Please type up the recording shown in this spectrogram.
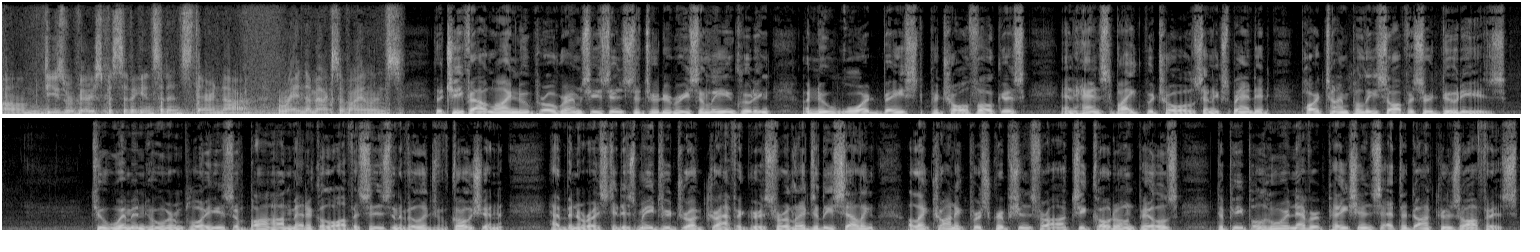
Um, these were very specific incidents. They're not random acts of violence. The chief outlined new programs he's instituted recently, including a new ward based patrol focus, enhanced bike patrols, and expanded part time police officer duties. Two women who were employees of Baja medical offices in the village of Goshen have been arrested as major drug traffickers for allegedly selling electronic prescriptions for oxycodone pills to people who were never patients at the doctor's office.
